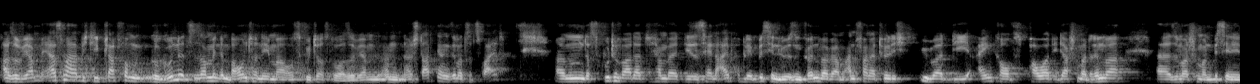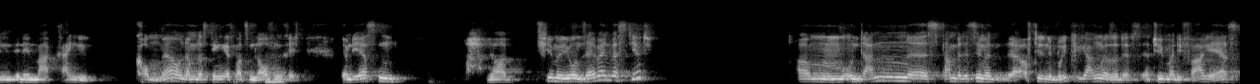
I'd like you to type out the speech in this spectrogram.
also wir haben erstmal habe ich die Plattform gegründet zusammen mit einem Bauunternehmer aus Gütersloh. Also wir haben am Startgang sind wir zu zweit. Ähm, das Gute war, dadurch haben wir dieses Henne-Ei-Problem ein bisschen lösen können, weil wir am Anfang natürlich über die Einkaufspower, die da schon mal drin war, äh, sind wir schon mal ein bisschen in, in den Markt reingekommen ja, und haben das Ding erstmal zum Laufen gekriegt. Wir haben die ersten ja, vier Millionen selber investiert ähm, und dann äh, ist dann das immer auf den Hybrid gegangen. Also das ist natürlich mal die Frage, er ist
